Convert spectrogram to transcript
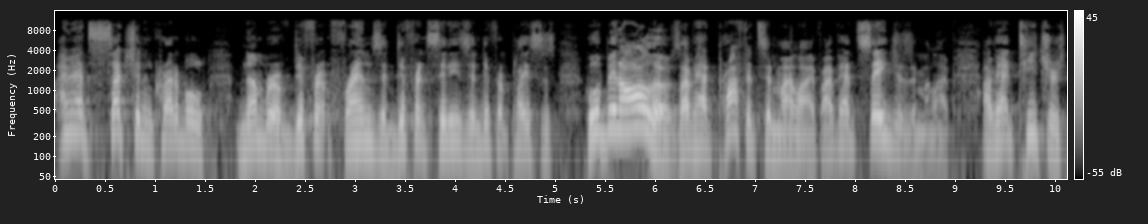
I've had such an incredible number of different friends in different cities and different places who have been all those. I've had prophets in my life. I've had sages in my life. I've had teachers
